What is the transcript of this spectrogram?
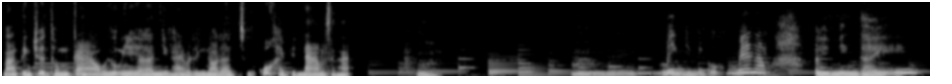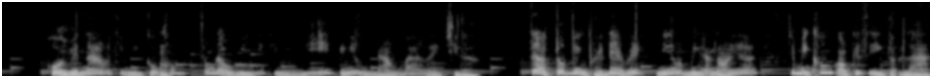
mang tính truyền thống cao ví dụ như là như Hải và Linh nói là Trung Quốc hay Việt Nam chẳng hạn. Ừ. Ừ, mình thì mình cũng không biết đâu. Bởi vì mình thấy hồi Việt Nam ấy thì mình cũng ừ. không trong đầu mình ấy thì mình nghĩ cái ngày mùng tháng ba này chỉ là tức là tôi mình phải đẹp ấy. Như mình đã nói ấy, chứ mình không có cái gì gọi là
